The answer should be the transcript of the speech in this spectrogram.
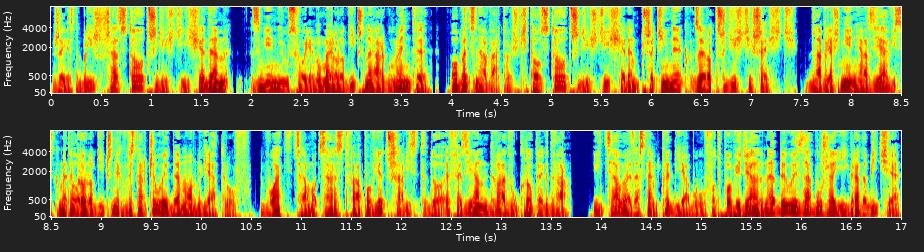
że jest bliższa 137, zmienił swoje numerologiczne argumenty, obecna wartość to 137,036. Dla wyjaśnienia zjawisk meteorologicznych wystarczyły demony wiatrów, władca mocarstwa powietrza list do Efezjan 2.2 i całe zastępy diabłów odpowiedzialne były za burzę i gradobicie,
